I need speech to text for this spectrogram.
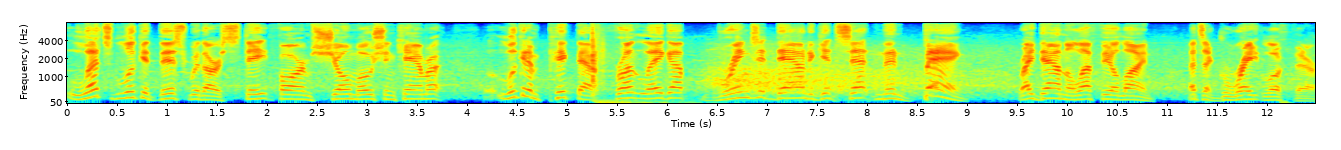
Let's look at this with our State Farm show motion camera. Look at him pick that front leg up, brings it down to get set, and then bang! Right down the left field line. That's a great look there.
